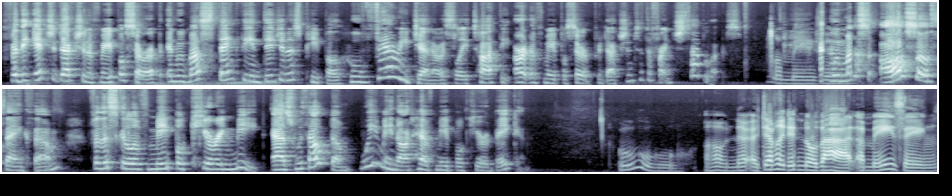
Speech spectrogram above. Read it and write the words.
for the introduction of maple syrup, and we must thank the Indigenous people who very generously taught the art of maple syrup production to the French settlers. Amazing. And we must also thank them for the skill of maple curing meat, as without them, we may not have maple cured bacon. Ooh. Oh no, I definitely didn't know that. Amazing.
